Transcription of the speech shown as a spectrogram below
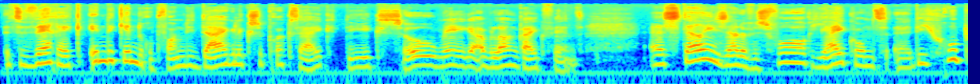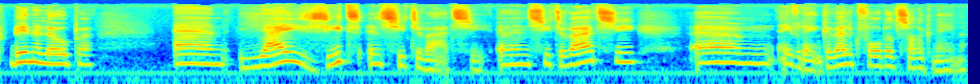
het werk in de kinderopvang, die dagelijkse praktijk, die ik zo mega belangrijk vind. Stel jezelf eens voor, jij komt die groep binnenlopen en jij ziet een situatie. Een situatie Um, even denken, welk voorbeeld zal ik nemen?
